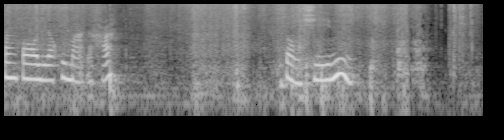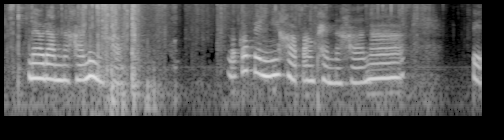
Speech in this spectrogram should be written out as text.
ปังปอลีลาคุมะนะคะสองชิ้น แมวดำนะคะหนึ่งค่ะ แล้วก็เป็นนี่ค่ะปังแผ่นนะคะ หน้าเป็ด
